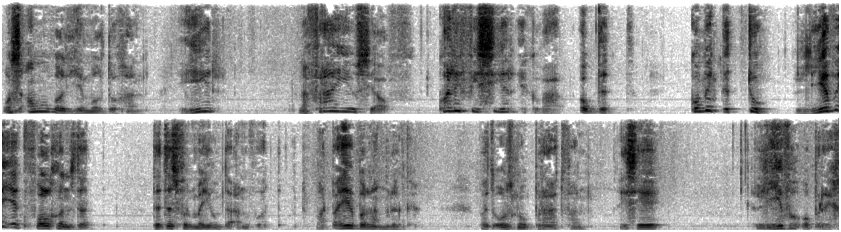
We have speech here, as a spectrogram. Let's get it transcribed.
Ons almal wil hemel toe gaan. Hier nou vra jy jouself, kwalifiseer ek waar op dit? Kom ek dit toe? Lewe ek volgens dit? Dit is vir my om te antwoord. Maar baie belangrik wat ons nou praat van. Hy sê lewe opreg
